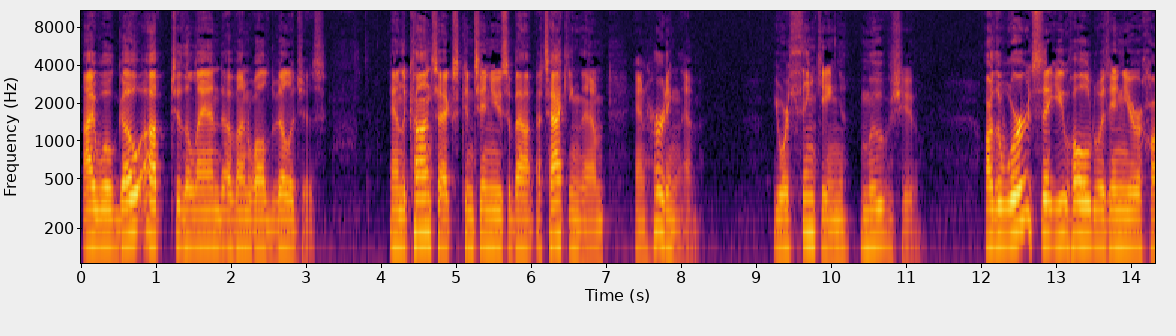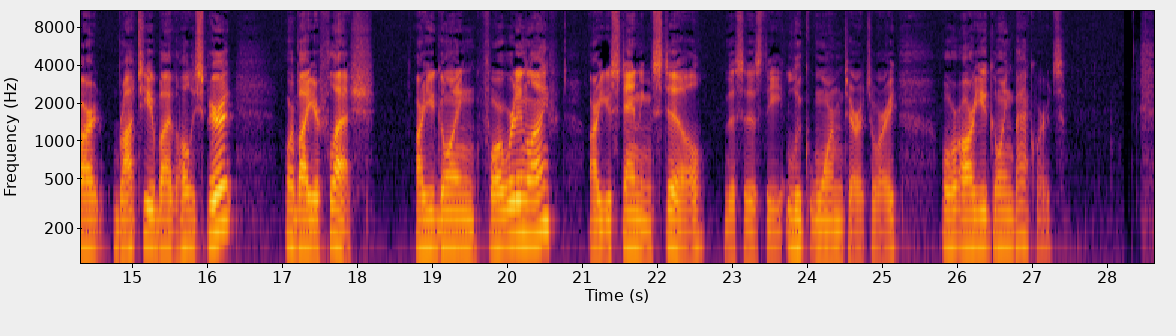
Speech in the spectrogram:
I will go up to the land of unwalled villages. And the context continues about attacking them and hurting them. Your thinking moves you. Are the words that you hold within your heart brought to you by the Holy Spirit or by your flesh? Are you going forward in life? Are you standing still? This is the lukewarm territory. Or are you going backwards?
